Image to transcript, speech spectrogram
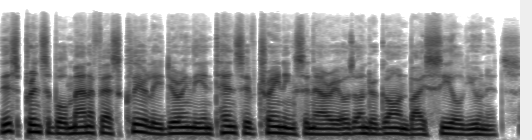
This principle manifests clearly during the intensive training scenarios undergone by SEAL units.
